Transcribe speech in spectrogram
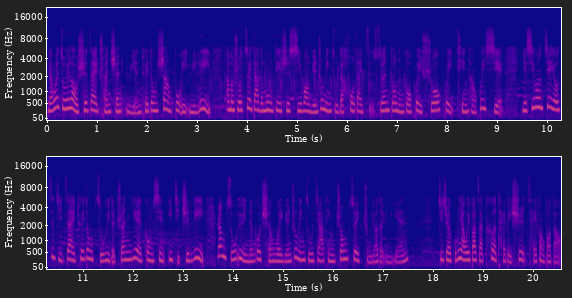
两位族语老师在传承语言推动上不遗余力。他们说，最大的目的是希望原住民族的后代子孙都能够会说、会听和会写，也希望借由自己在推动族语的专业，贡献一己之力，让族语能够成为原住民族家庭中最主要的语言。记者古米亚维巴扎克台北市采访报道。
